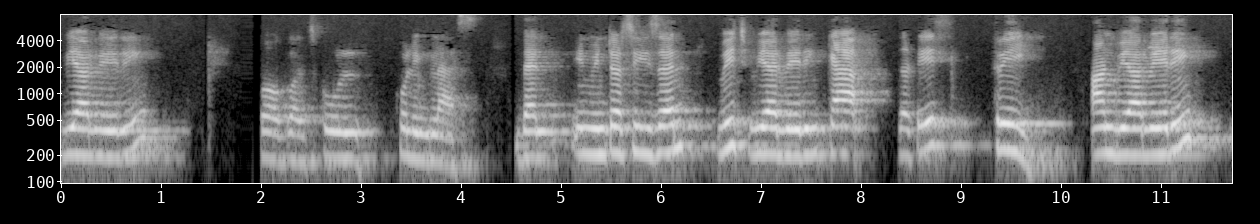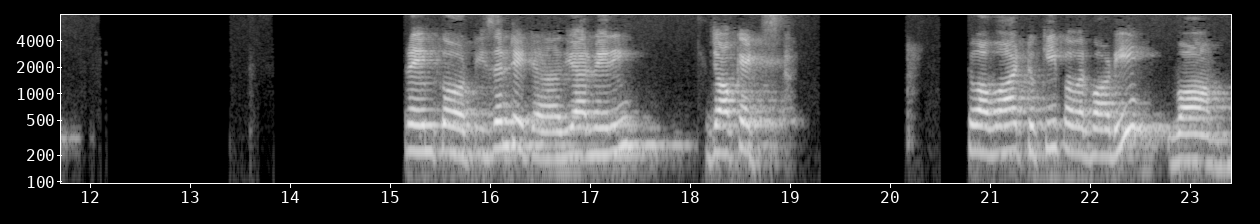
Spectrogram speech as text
we are wearing goggles, cool cooling glass. Then in winter season, which we are wearing cap, that is three, and we are wearing raincoat, isn't it? Uh, are wearing jackets to avoid to keep our body warm.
